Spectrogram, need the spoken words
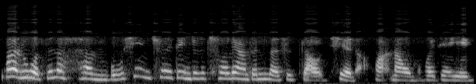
那如果真的很不幸确定就是车辆真的是遭窃的话，那我们会建议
